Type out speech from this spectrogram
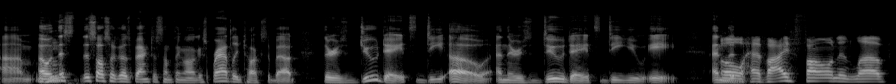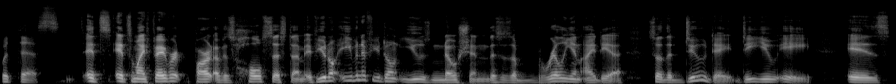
um, oh, Mhm. and this this also goes back to something August Bradley talks about. There's due dates D O and there's due dates D U E. And oh, the, have I fallen in love with this? it's it's my favorite part of his whole system. If you don't even if you don't use Notion, this is a brilliant idea. So the due date D U E is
